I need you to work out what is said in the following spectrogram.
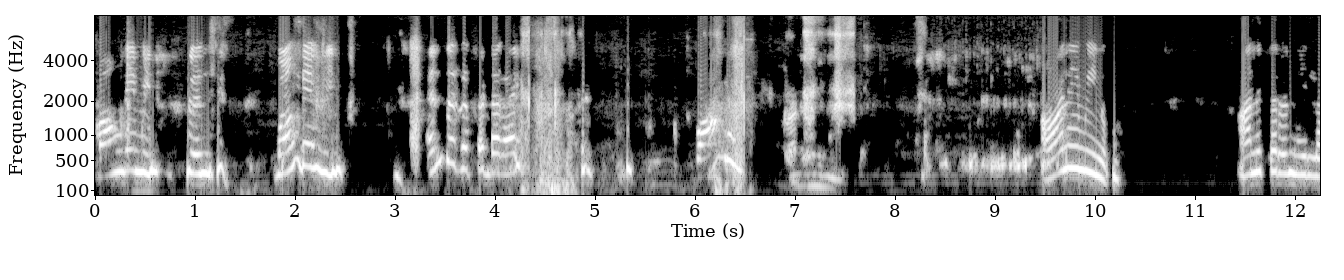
ಬಾಂಗ್ಡೆ ಮೀನ್ ಬಾಂಗ್ಡೆ ಮೀನ್ ಎಂತ ಗೊತ್ತುಂಟ guys? ಬಾಂಗ್ಡೆ ಆನೆ ಮೀನು ಆನೆ ತರನೇ ಇಲ್ಲ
